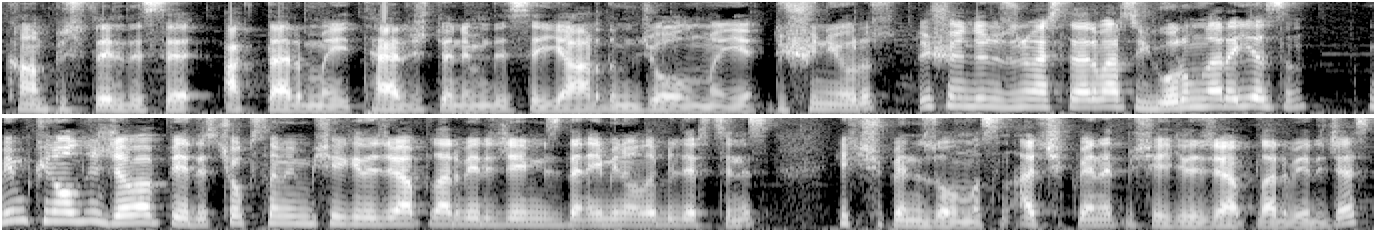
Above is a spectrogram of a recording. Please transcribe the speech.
kampüsleri de size aktarmayı, tercih döneminde size yardımcı olmayı düşünüyoruz. Düşündüğünüz üniversiteler varsa yorumlara yazın. Mümkün olduğunca cevap veririz. Çok samimi bir şekilde cevaplar vereceğimizden emin olabilirsiniz. Hiç şüpheniz olmasın. Açık ve net bir şekilde cevaplar vereceğiz.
